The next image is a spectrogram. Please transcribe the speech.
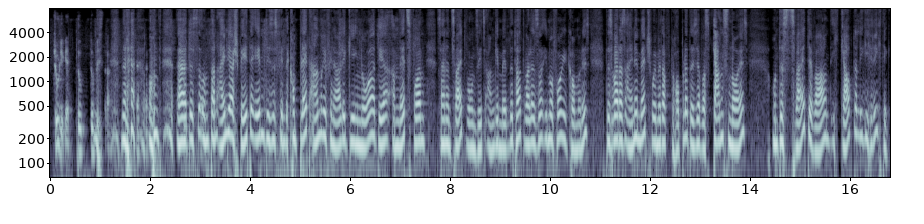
Entschuldige, du, du bist dran. nein, nein, und, äh, das, und dann ein Jahr später eben dieses komplett andere Finale gegen Noah, der am Netz vorn seinen Zweitwohnsitz angemeldet hat, weil er so immer vorgekommen ist. Das war das eine Match, wo ich mir dachte, hoppla, das ist ja was ganz Neues. Und das zweite war, und ich glaube, da liege ich richtig,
